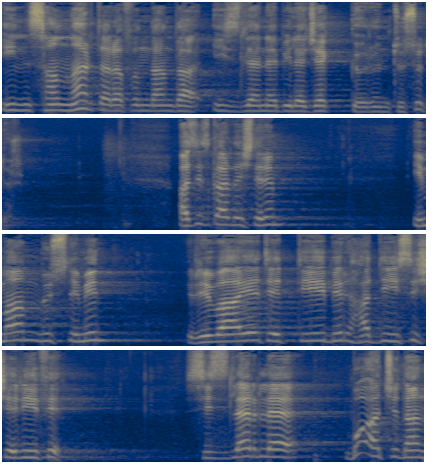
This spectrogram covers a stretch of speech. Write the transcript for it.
insanlar tarafından da izlenebilecek görüntüsüdür. Aziz kardeşlerim, İmam Müslim'in rivayet ettiği bir hadisi şerifi sizlerle bu açıdan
